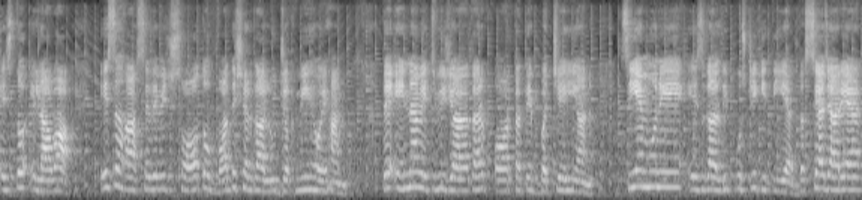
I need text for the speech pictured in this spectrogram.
ਇਸ ਤੋਂ ਇਲਾਵਾ ਇਸ ਹਾਦਸੇ ਦੇ ਵਿੱਚ 100 ਤੋਂ ਵੱਧ ਸ਼ਰਧਾਲੂ ਜ਼ਖਮੀ ਹੋਏ ਹਨ। ਤੇ ਇਹਨਾਂ ਵਿੱਚ ਵੀ ਜ਼ਿਆਦਾਤਰ ਔਰਤ ਅਤੇ ਬੱਚੇ ਹੀ ਹਨ। ਸੀਐਮਓ ਨੇ ਇਸ ਗੱਲ ਦੀ ਪੁਸ਼ਟੀ ਕੀਤੀ ਹੈ। ਦੱਸਿਆ ਜਾ ਰਿਹਾ ਹੈ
